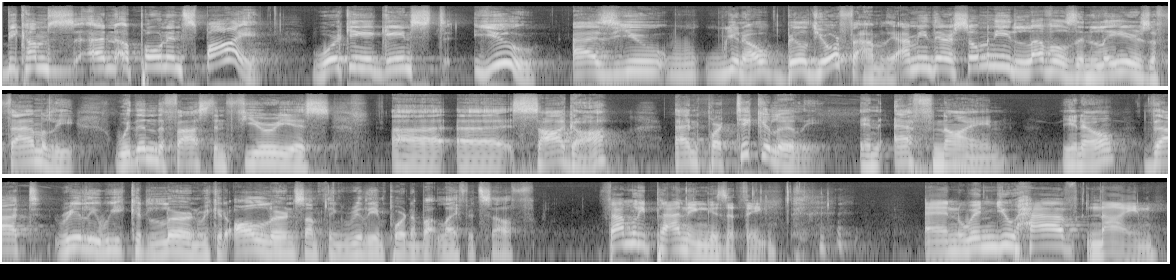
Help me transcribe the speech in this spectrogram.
becomes an opponent spy working against you as you you know build your family. I mean there are so many levels and layers of family within the fast and furious uh, uh, saga and particularly in f9 you know that really we could learn. We could all learn something really important about life itself. Family planning is a thing. and when you have nine,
